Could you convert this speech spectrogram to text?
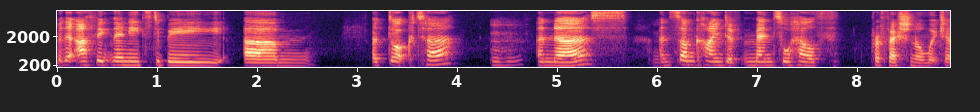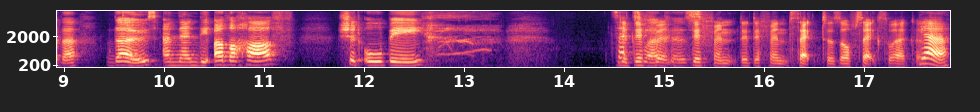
But then I think there needs to be um, a doctor, a nurse, and some kind of mental health professional, whichever those, and then the other half should all be the sex different, workers. different, the different sectors of sex workers. Yeah,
